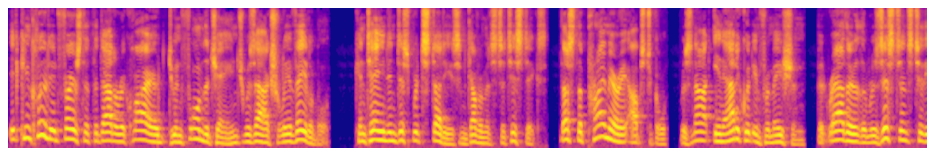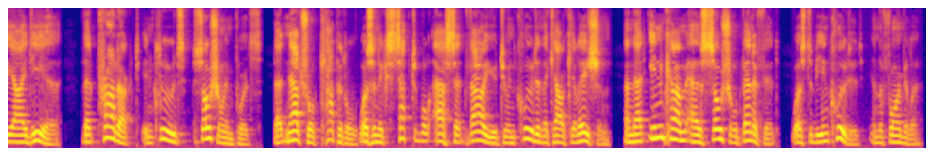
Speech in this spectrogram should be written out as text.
It concluded first that the data required to inform the change was actually available, contained in disparate studies and government statistics. Thus, the primary obstacle was not inadequate information, but rather the resistance to the idea that product includes social inputs that natural capital was an acceptable asset value to include in the calculation, and that income as social benefit was to be included in the formula.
